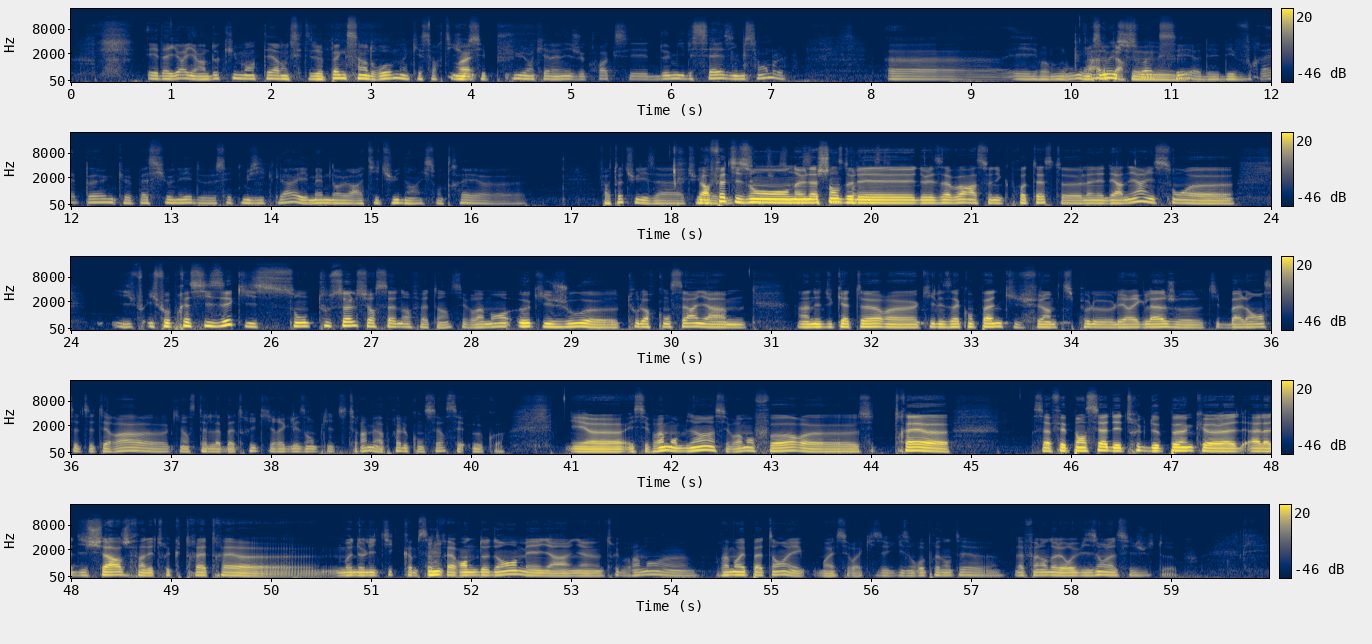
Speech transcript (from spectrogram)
Et d'ailleurs, il y a un documentaire, donc c'était le Punk Syndrome, qui est sorti, je ne sais plus en quelle année, je crois que c'est 2016, il me semble. Euh, et on Ah oui, s'aperçoit que c'est euh, des, des vrais punks passionnés de cette musique-là, et même dans leur attitude, hein, ils sont très. euh, Enfin, toi, tu les as. Tu Mais les en as fait, ils ont, on a eu la chance de les, de les avoir à Sonic Protest euh, l'année dernière. Ils sont, euh, il, faut, il faut préciser qu'ils sont tout seuls sur scène en fait. hein. C'est vraiment eux qui jouent euh, tous leurs concerts. Il y a hum, un éducateur euh, qui les accompagne, qui fait un petit peu le- les réglages euh, type balance, etc., qui installe la batterie, qui règle les amplis, etc. Mais après le concert, c'est eux quoi. Et, et c'est vraiment bien, c'est vraiment fort. c'est très ça fait penser à des trucs de punk euh, à la, discharge, enfin des trucs très très euh, monolithiques comme ça, Mm. très rentre dedans, mais il y, a un- il y a un truc vraiment euh, vraiment épatant et ouais c'est vrai qu'ils ont représenté euh, la Finlande à l'Eurovision là, c'est juste. euh,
